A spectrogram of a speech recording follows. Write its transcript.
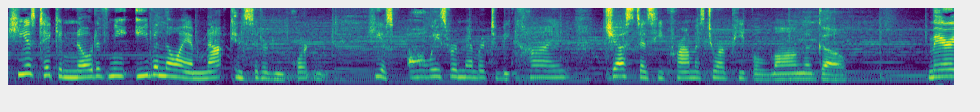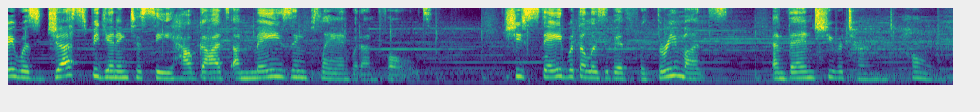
He has taken note of me even though I am not considered important. He has always remembered to be kind, just as He promised to our people long ago. Mary was just beginning to see how God's amazing plan would unfold. She stayed with Elizabeth for three months and then she returned home.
